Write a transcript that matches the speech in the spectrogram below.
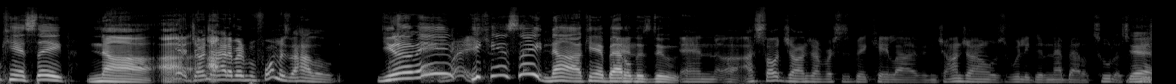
can't say, nah. yeah, I- John John had a better performance than Hollow, you know what I mean? Right. He can't say, nah, I can't battle And- this dude. and uh, I saw John John versus Big K live, and John John was really good in that battle too. Like, so Yeah.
